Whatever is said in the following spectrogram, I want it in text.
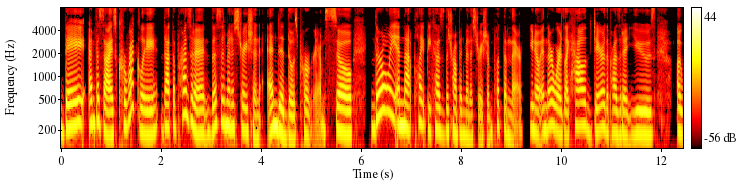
they emphasize correctly that the president, this administration, ended those programs. So they're only in that plight because the Trump administration put them there. You know, in their words, like, how dare the president use a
